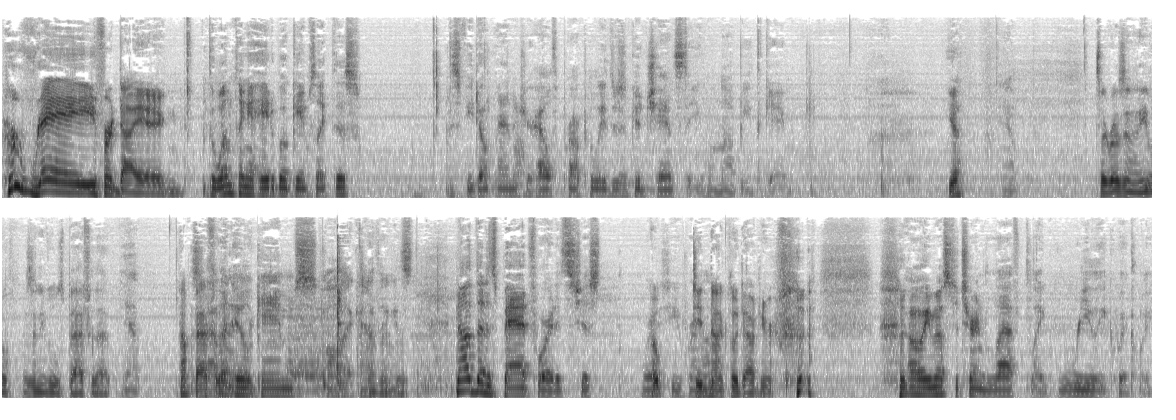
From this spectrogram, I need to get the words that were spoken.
Hooray for dying. The one thing I hate about games like this is if you don't manage your health properly, there's a good chance that you will not beat the game. Yeah. Yep. It's like Resident Evil. Resident Evil is bad for that. Yep. Not bad for Silent that. Hill Like, games, all that kind of thing. It's, not that it's bad for it. It's just where oh, did not go down here. Oh, he must have turned left like really quickly.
